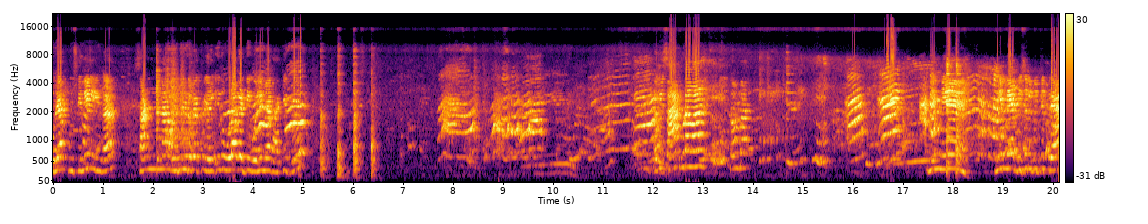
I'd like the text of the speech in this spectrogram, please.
ಉರಿಯಾಕ ಕುಂತೀನಿ. ಹಿಂಗೆ ಸಣ್ಣ ಉರಿ ಇಡ್ಬೇಕು ಎಲ್ಲಿ ಇದು ಉಳ್ಳಾಗಡ್ಡಿ ಒಲಿ ಮ್ಯಾಗ ಹಾಕಿದ್ದು ಅವಿ ಸಾಕು ಬಿಡವ ಕಂಬ ನಿನ್ನೆ ನಿನ್ನೆ ಬಿಸಿಲು ಬಿದ್ದಿತ್ರ್ಯಾ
